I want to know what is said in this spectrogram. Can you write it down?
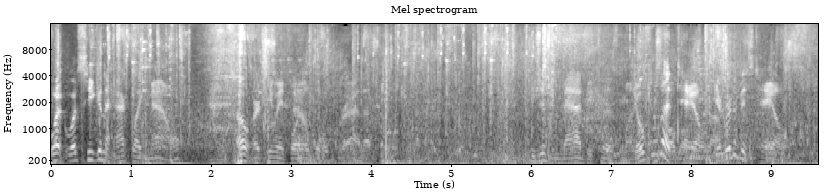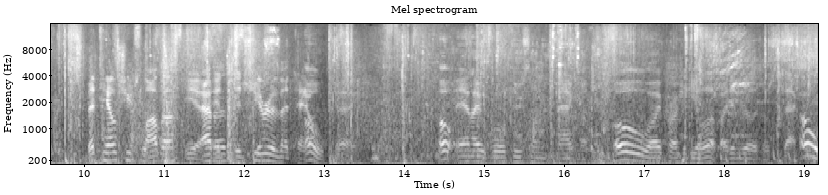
What? What's he gonna act like now? Oh, our teammate failed. little brat. That's He's just mad because money Go for that tail. Get rid of his tail. That tail shoots lava. Yeah, at it, us. it Get shoots- rid of that tail. Okay. Oh, and I rolled through some magma. Oh, I probably should heal up. I didn't realize I was stacked. Oh.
